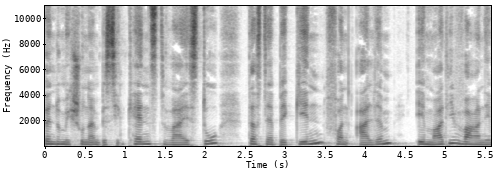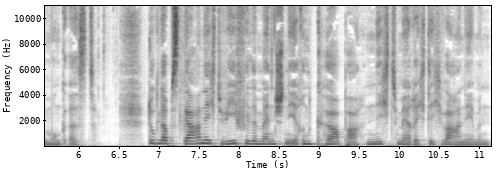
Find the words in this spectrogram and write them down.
wenn du mich schon ein bisschen kennst, weißt du, dass der Beginn von allem immer die Wahrnehmung ist. Du glaubst gar nicht, wie viele Menschen ihren Körper nicht mehr richtig wahrnehmen.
